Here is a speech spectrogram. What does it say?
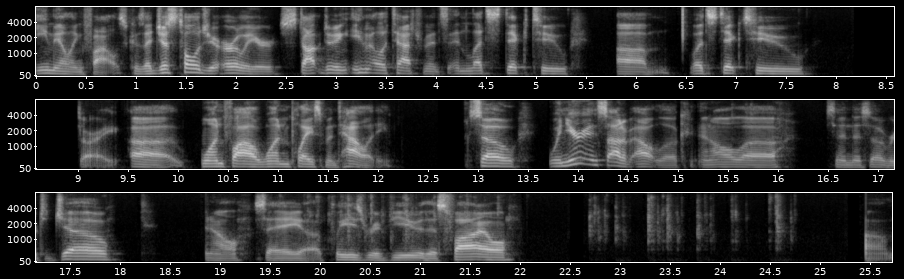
emailing files. Because I just told you earlier, stop doing email attachments and let's stick to, um, let's stick to, sorry, uh, one file, one place mentality. So when you're inside of Outlook, and I'll uh, send this over to Joe, and I'll say, uh, please review this file. Um,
